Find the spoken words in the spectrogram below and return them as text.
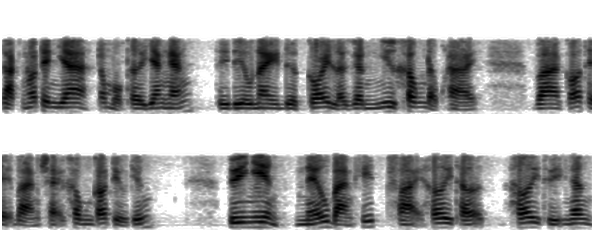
đặt nó trên da trong một thời gian ngắn thì điều này được coi là gần như không độc hại và có thể bạn sẽ không có triệu chứng. Tuy nhiên, nếu bạn hít phải hơi thở, hơi thủy ngân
